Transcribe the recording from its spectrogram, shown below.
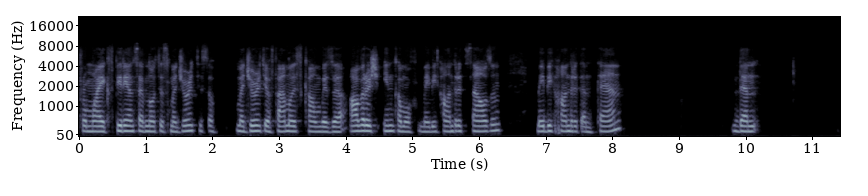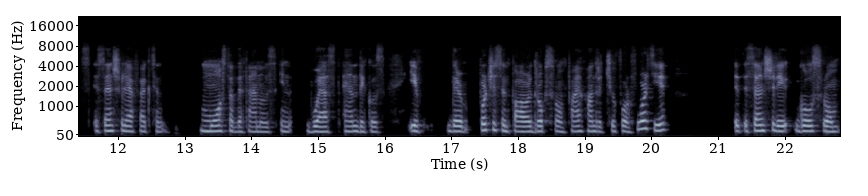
from my experience, I've noticed majorities of majority of families come with an average income of maybe hundred thousand, maybe hundred and ten. Then it's essentially affecting most of the families in West End because if their purchasing power drops from 500 to 440, it essentially goes from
